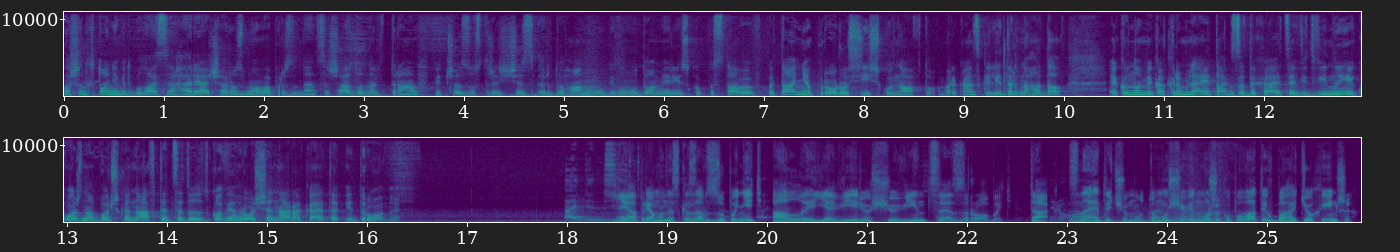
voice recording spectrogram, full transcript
В Вашингтоні відбулася гаряча розмова. Президент США Дональд Трамп під час зустрічі з Ердоганом у Білому домі різко поставив питання про російську нафту. Американський лідер нагадав, економіка Кремля і так задихається від війни, і кожна бочка нафти це додаткові гроші на ракети і дрони. Я прямо не сказав зупиніть, але я вірю, що він це зробить. Так, знаєте чому? Тому що він може купувати в багатьох інших.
